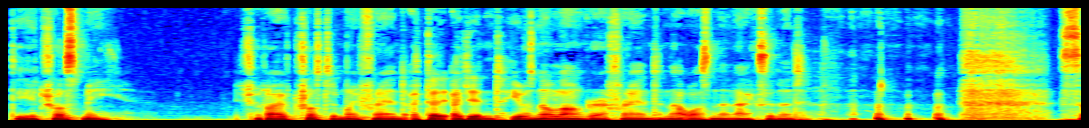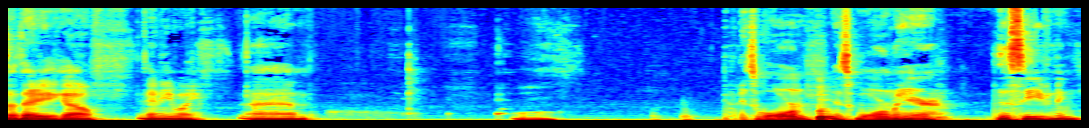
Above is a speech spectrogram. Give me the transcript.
Do you trust me? Should I have trusted my friend? I didn't. He was no longer a friend, and that wasn't an accident. so there you go. Anyway, um, it's warm. It's warm here this evening.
